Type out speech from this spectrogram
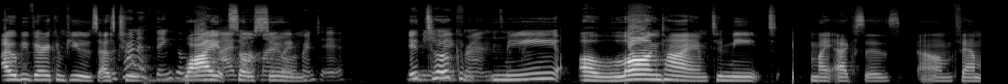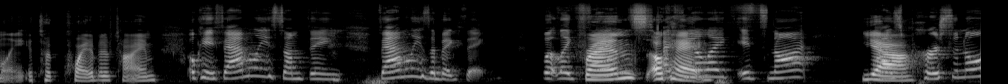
I would be very confused as to, to why it's I so soon. It took me a long time to meet my ex's um, family. It took quite a bit of time. Okay, family is something. Family is a big thing, but like Friends? friends, I Okay. feel like it's not Yeah. as personal,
